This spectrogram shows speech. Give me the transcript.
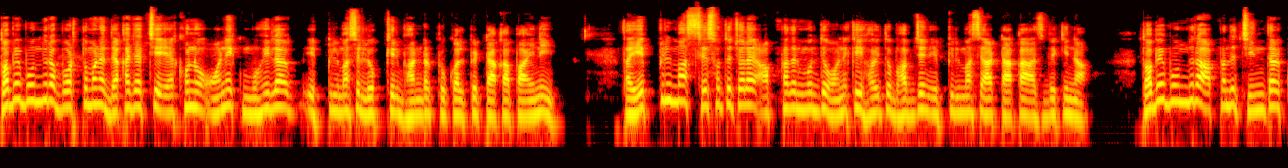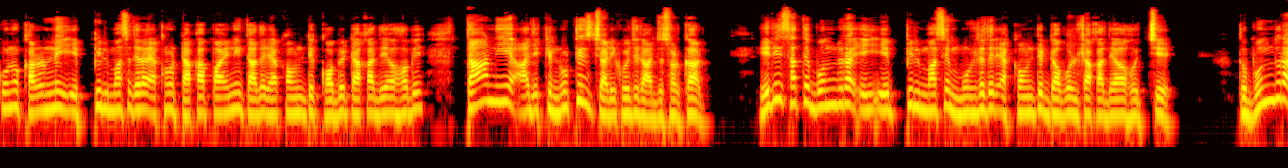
তবে বন্ধুরা, বর্তমানে দেখা যাচ্ছে এখনও অনেক মহিলা এপ্রিল মাসে লক্ষ্মীর ভাণ্ডার প্রকল্পের টাকা পায়নি। তাই এপ্রিল মাস শেষ হতে চলায় আপনাদের মধ্যে অনেকেই হয়তো ভাবছেন এপ্রিল মাসে আর টাকা আসবে কি না তবে বন্ধুরা, আপনাদের চিন্তার কোনো কারণ নেই। এপ্রিল মাসে যারা এখনও টাকা পায়নি, তাদের অ্যাকাউন্টে কবে টাকা দেওয়া হবে, তা নিয়ে আজ একটি নোটিশ জারি করেছে রাজ্য সরকার। এরই সাথে বন্ধুরা, এই এপ্রিল মাসে মহিলাদের অ্যাকাউন্টে ডবল টাকা দেওয়া হচ্ছে। তো বন্ধুরা,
